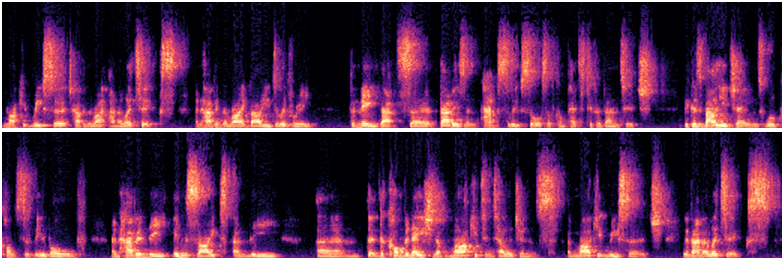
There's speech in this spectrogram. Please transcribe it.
market research, having the right analytics, and having the right value delivery, for me, that's uh, that is an absolute source of competitive advantage because value chains will constantly evolve, and having the insight and the um, the, the, combination of market intelligence and market research with analytics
